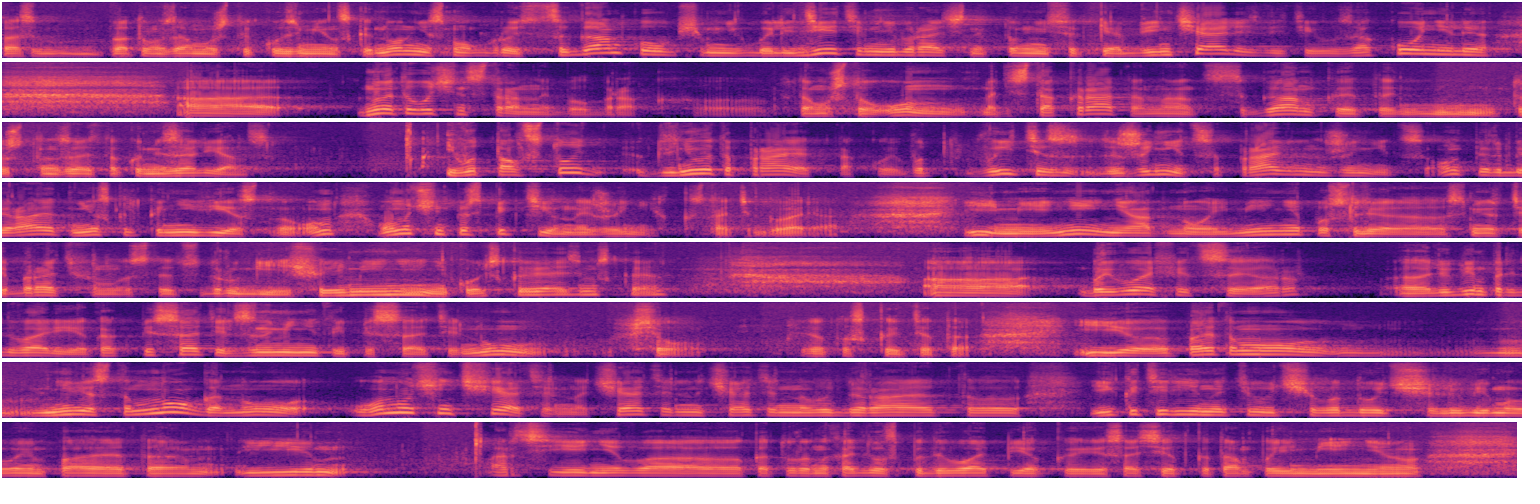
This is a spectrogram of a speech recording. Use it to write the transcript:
потом замужеской Кузьминской. Но он не смог бросить цыганку, в общем, у них были дети внебрачные, потом они все-таки обвенчались, детей узаконили. А, но это очень странный был брак, э, потому что он аристократ, она цыганка, это то, что называется такой мезальянс. И вот Толстой, для него это проект такой, вот выйти, жениться, правильно жениться. Он перебирает несколько невест. Он, он очень перспективный жених, кстати говоря. И имение, не одно имение. После смерти братьев ему остаются другие еще имения, Никольское, Вяземское. А, боевой офицер, а, любим при дворе, как писатель, знаменитый писатель. Ну, все, это, так сказать, это. И э, поэтому невеста много, но он очень тщательно, тщательно, тщательно выбирает э, Екатерина Тютчева, дочь любимого им поэта, и Арсеньева, которая находилась под его опекой, соседка там по имению,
